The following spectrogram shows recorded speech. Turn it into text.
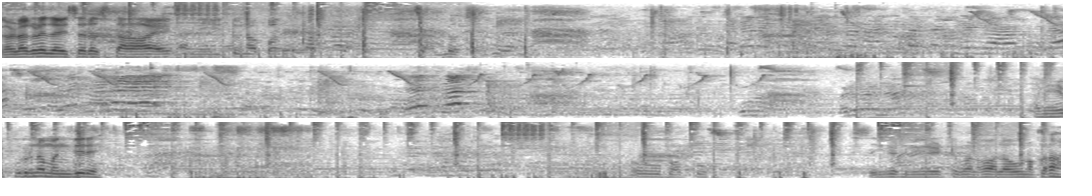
गडाकडे जायचा रस्ता हा आहे आणि इथून आपण चाललो. आणि हे पूर्ण मंदिर आहे. बिगरेट बनवा लावू नका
